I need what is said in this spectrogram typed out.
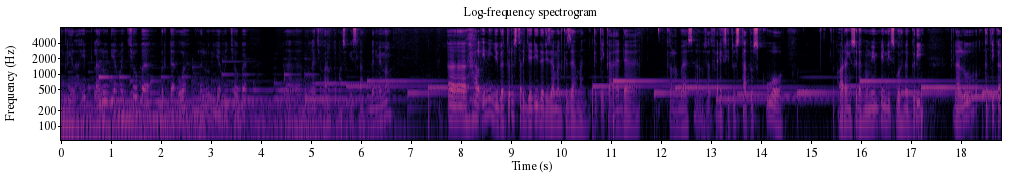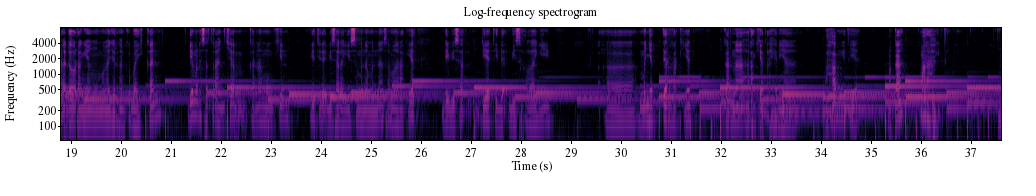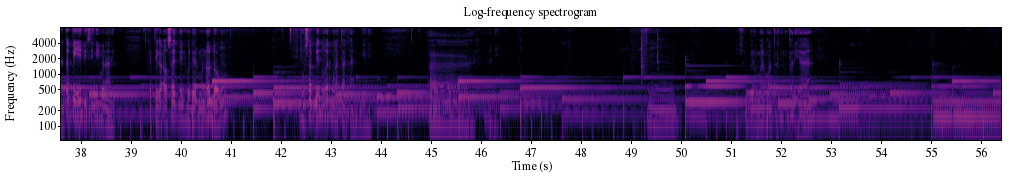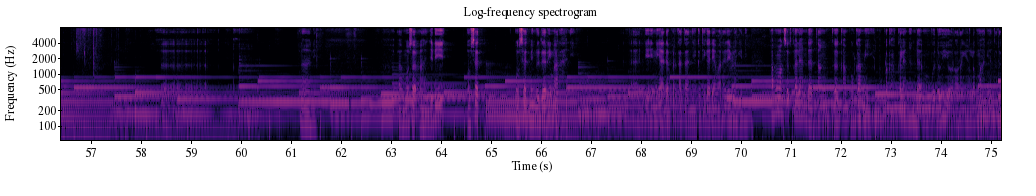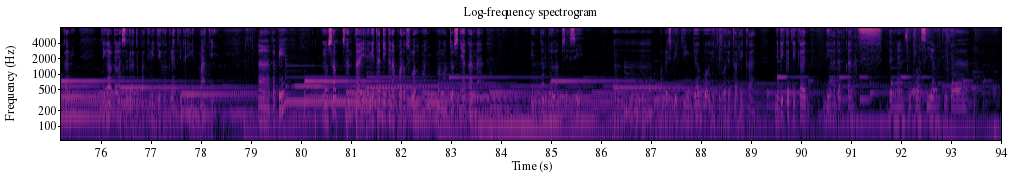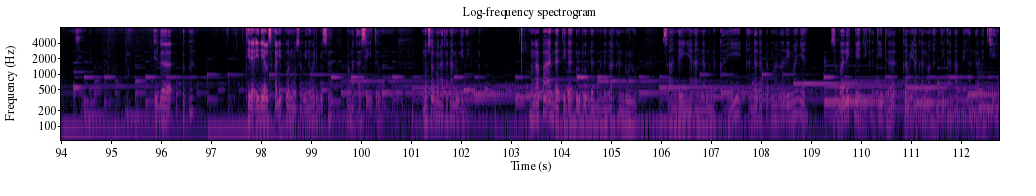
negeri lain lalu dia mencoba berdakwah lalu ia mencoba uh, mengajak orang untuk masuk Islam. Dan memang uh, hal ini juga terus terjadi dari zaman ke zaman. Ketika ada kalau bahasa Ustadz Felix itu status quo. Orang yang sudah memimpin di sebuah negeri lalu ketika ada orang yang mengajarkan kebaikan dia merasa terancam karena mungkin dia tidak bisa lagi semena-mena sama rakyat. Dia bisa dia tidak bisa lagi uh, menyetir rakyat karena rakyat akhirnya paham gitu ya maka marah gitu. Nah tapi di sini menarik. Ketika Usaid bin Hudair menodong Musab bin Umar mengatakan gini uh, maksud kalian datang ke kampung kami? Apakah kalian hendak membodohi orang-orang yang lemah di antara kami? Tinggalkanlah segera tempat ini jika kalian tidak ingin mati. Nah, tapi Musab santai. Ini tadi kenapa Rasulullah mengutusnya karena pintar dalam sisi uh, public speaking, jago gitu berretorika. Jadi ketika dihadapkan dengan situasi yang tidak tidak apa tidak ideal sekalipun Musa bin Umar bisa mengatasi itu. Musa mengatakan begini, mengapa anda tidak duduk dan mendengarkan dulu? Seandainya anda menyukai, anda dapat menerimanya. Sebaliknya jika tidak, kami akan menghentikan apa yang anda benci.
